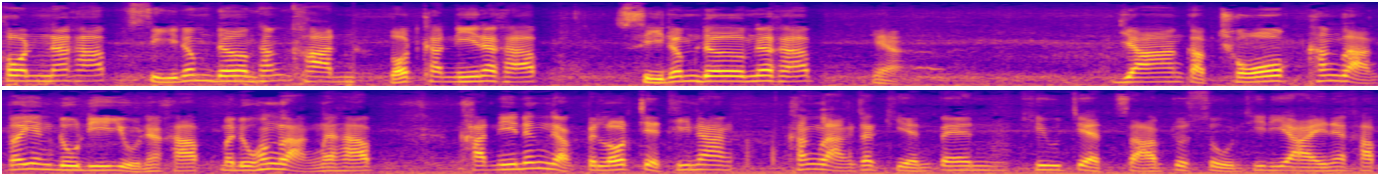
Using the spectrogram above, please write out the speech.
ชนนะครับ สีเดิมๆทั้งคัน รถคันนี้นะครับ สีเดิมๆนะครับ เนี่ยยางกับโช้คข้างหลังก็ยังดูดีอยู่นะครับ มาดูข้างหลังนะครับ คันนี้เนื่องจากเป็นรถ 7 ที่นั่ง ข้างหลังจะเขียนเป็น Q7 3.0 TDI นะครับ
